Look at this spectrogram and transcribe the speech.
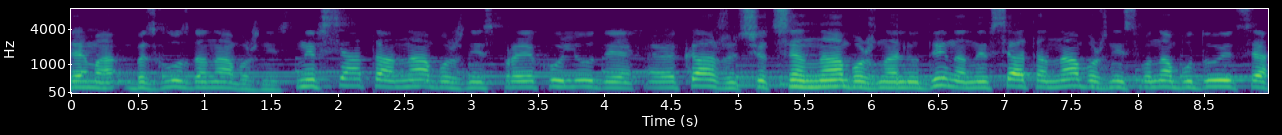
Тема безглузда набожність. Не вся та набожність, про яку люди е, кажуть, що це набожна людина, не вся та набожність вона будується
